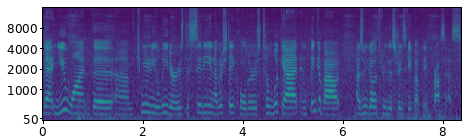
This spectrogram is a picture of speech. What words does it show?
that you want the um, community leaders, the city and other stakeholders to look at and think about as we go through the streetscape update process?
